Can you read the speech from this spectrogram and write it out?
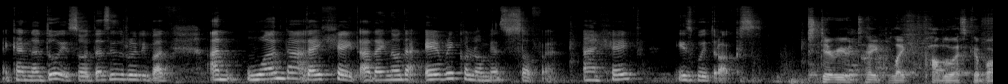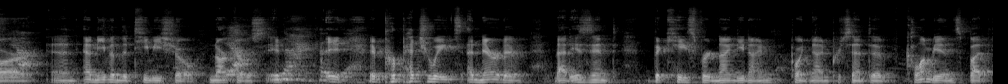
I cannot do it. So this is really bad. And one that I hate, and I know that every Colombian suffer and hate, is with drugs. Stereotype like Pablo Escobar yeah. and, and even the TV show Narcos, yeah. it, Narcos, it, yeah. it perpetuates a narrative that isn't the case for 99.9% of Colombians, but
